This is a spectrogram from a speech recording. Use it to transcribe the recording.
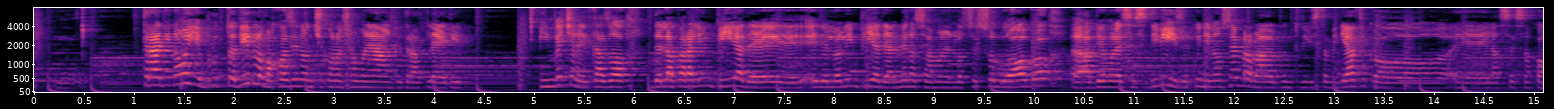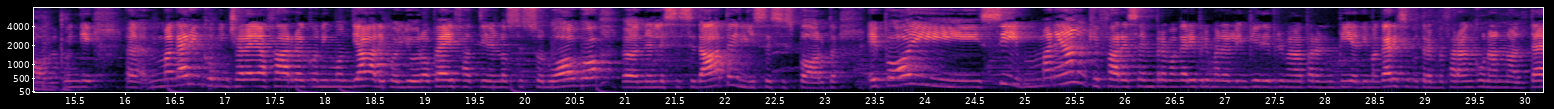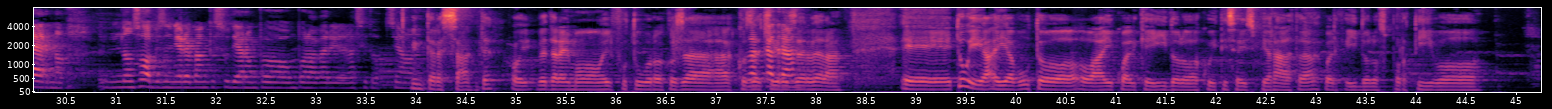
tra di noi è brutto dirlo, ma quasi non ci conosciamo neanche tra atleti. Invece nel caso della Paralimpiade e dell'Olimpiade almeno siamo nello stesso luogo, eh, abbiamo le stesse divise, quindi non sembra ma dal punto di vista mediatico è la stessa cosa. Quindi eh, magari incomincerei a fare con i mondiali, con gli europei fatti nello stesso luogo, eh, nelle stesse date, gli stessi sport. E poi sì, ma neanche fare sempre magari prima le Olimpiadi e prima le Paralimpiadi, magari si potrebbe fare anche un anno alterno. Non so, bisognerebbe anche studiare un po', un po la, la situazione. Interessante poi vedremo il futuro cosa, cosa ci riserverà. E tu hai avuto o hai qualche idolo a cui ti sei ispirata? Qualche idolo sportivo?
